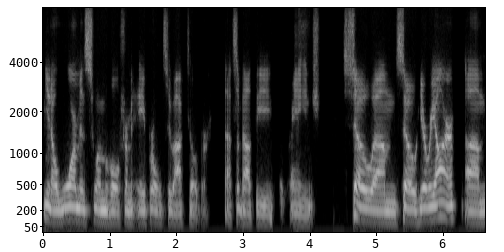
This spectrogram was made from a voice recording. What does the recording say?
you know warm and swimmable from April to October. That's about the range so um, so here we are, um,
